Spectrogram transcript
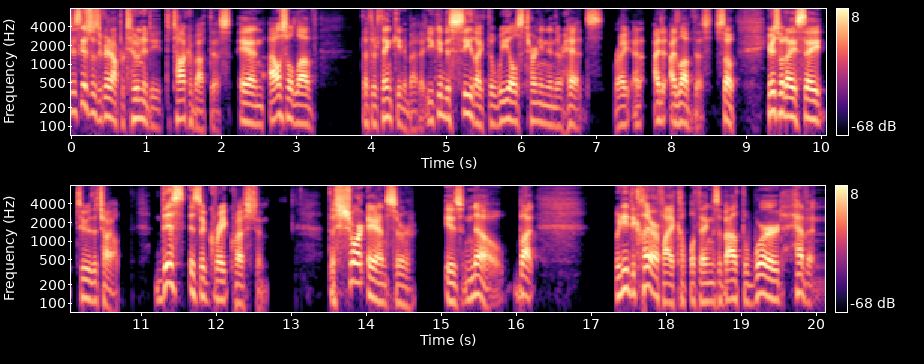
just gives us a great opportunity to talk about this. And I also love that they're thinking about it. You can just see like the wheels turning in their heads, right? And I, I love this. So here's what I say to the child This is a great question. The short answer is no, but we need to clarify a couple things about the word heaven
